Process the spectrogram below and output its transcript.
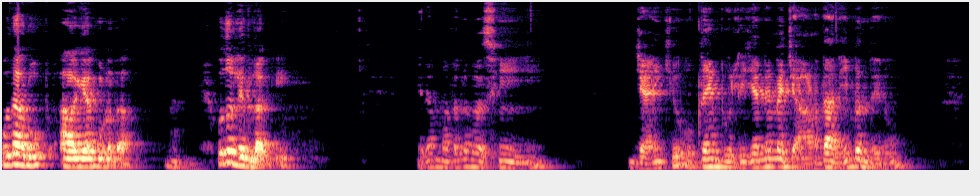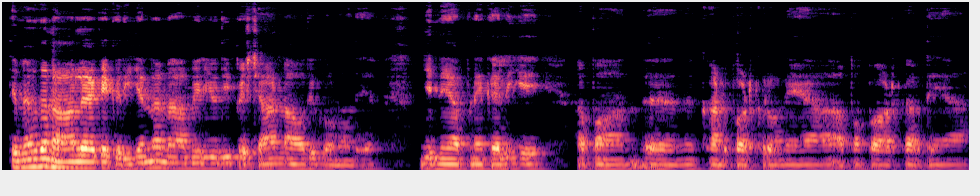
ਉਹਦਾ ਰੂਪ ਆ ਗਿਆ ਗੁਣ ਦਾ। ਉਦੋਂ ਲਿਵ ਲੱਗ ਗਈ। ਇਹਦਾ ਮਤਲਬ ਅਸੀਂ ਜਾਣੀ ਕਿ ਉਦਾਂ ਹੀ ਬੋਲੀ ਜਾਂਦੇ ਮੈਂ ਜਾਣਦਾ ਨਹੀਂ ਬੰਦੇ ਨੂੰ, ਤੇ ਮੈਂ ਉਹਦਾ ਨਾਮ ਲੈ ਕੇ ਕਰੀ ਜਾਂਦਾ, ਨਾ ਮੇਰੀ ਉਹਦੀ ਪਛਾਣ ਨਾ ਉਹਦੇ ਗੁਣ ਆਉਂਦੇ ਆ। ਜਿੰਨੇ ਆਪਣੇ ਕਹਿ ਲਈਏ ਆਪਾਂ ਖੰਡ ਪਾਠ ਕਰਾਉਂਦੇ ਆ ਆਪਾਂ ਪਾਠ ਕਰਦੇ ਆ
